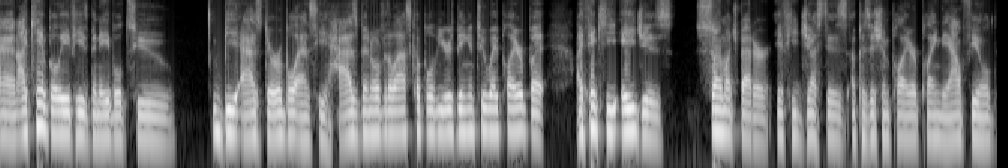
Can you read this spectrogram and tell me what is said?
and I can't believe he's been able to be as durable as he has been over the last couple of years being a two way player, but I think he ages so much better if he just is a position player playing the outfield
